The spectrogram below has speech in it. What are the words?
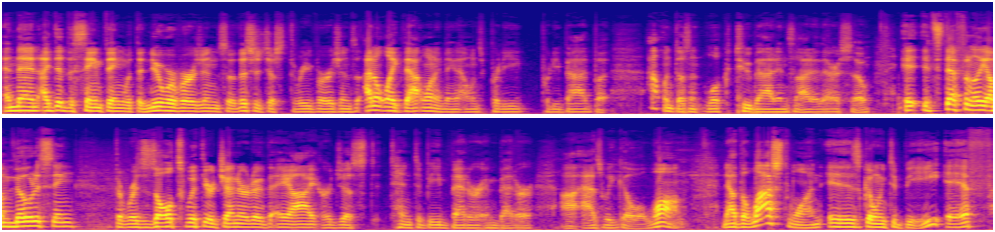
And then I did the same thing with the newer version. So this is just three versions. I don't like that one. I think that one's pretty, pretty bad, but that one doesn't look too bad inside of there. So it, it's definitely, I'm noticing the results with your generative AI are just tend to be better and better uh, as we go along. Now, the last one is going to be if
